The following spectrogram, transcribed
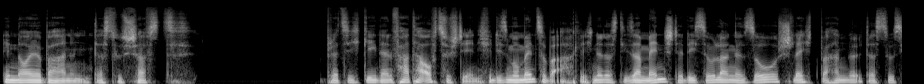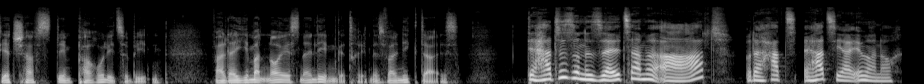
in neue Bahnen, dass du es schaffst, plötzlich gegen deinen Vater aufzustehen? Ich finde diesen Moment so beachtlich, ne, dass dieser Mensch, der dich so lange so schlecht behandelt, dass du es jetzt schaffst, dem Paroli zu bieten. Weil da jemand Neues in dein Leben getreten ist, weil Nick da ist der hatte so eine seltsame Art, oder hat, er hat sie ja immer noch,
